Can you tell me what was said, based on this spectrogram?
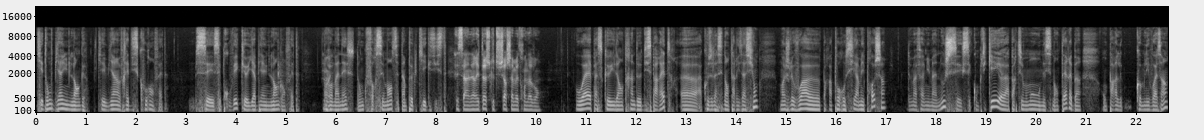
Qui est donc bien une langue, qui est bien un vrai discours en fait. C'est prouvé qu'il y a bien une langue en fait. Ouais. romanesh, donc forcément, c'est un peuple qui existe. Et c'est un héritage que tu cherches à mettre en avant. Ouais, parce qu'il est en train de disparaître euh, à cause de la sédentarisation. Moi, je le vois euh, par rapport aussi à mes proches. hein, de ma famille manouche, c'est c'est compliqué. Euh, à partir du moment où on est sédentaire, eh ben, on parle comme les voisins,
